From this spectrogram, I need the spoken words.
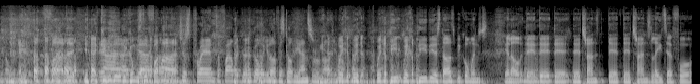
You know, father, yeah, Google yeah, becomes yeah, the father. I'm just praying to Father Google. You know, if he's got the answer or not. You know? Wikipedia, Wikipedia starts becoming, you know, their their their their trans their, their translator for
